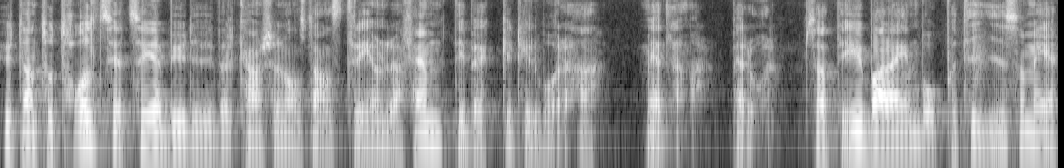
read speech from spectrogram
Utan totalt sett så erbjuder vi väl kanske någonstans 350 böcker till våra medlemmar per år. Så att det är ju bara en bok på tio som är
